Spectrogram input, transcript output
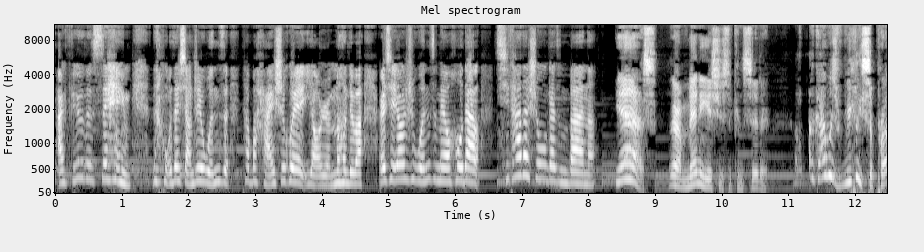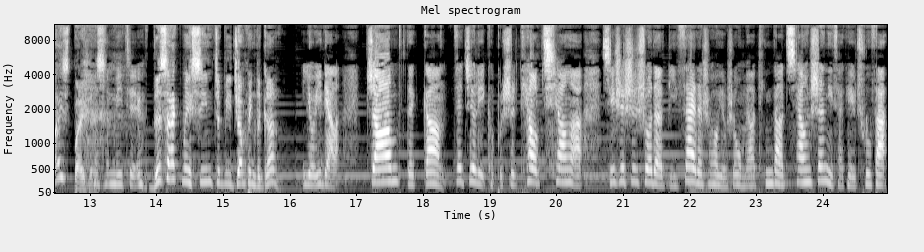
I feel the same 。那我在想，这些蚊子它不还是会咬人吗？对吧？而且要是蚊子没有后代了，其他的生物该怎么办呢 Yes, there are many issues to consider. Look, I was really surprised by this. ？Me too。 this act may seem to be jumping the gun. 有一点了，jump the gun，在这里可不是跳枪啊，其实是说的比赛的时候，有时候我们要听到枪声，你才可以出发。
